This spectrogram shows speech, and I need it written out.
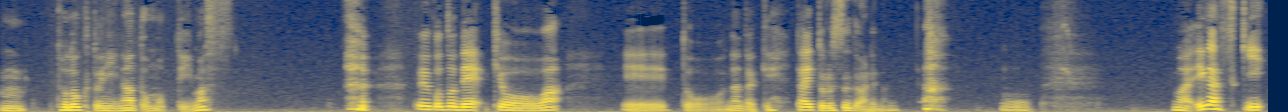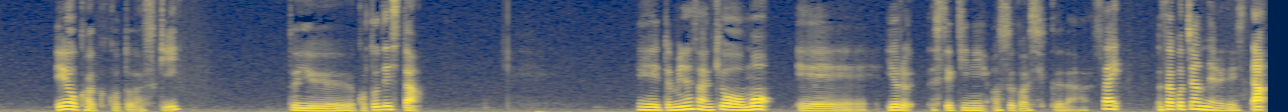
うん届くといいなと思っています。ということで今日は「えっ、となんだっけタイトルすぐあれなの もうまあ絵が好き絵を描くことが好き。ということでした。えっ、ー、と皆さん今日も、えー、夜素敵にお過ごしください。うさこチャンネルでした。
